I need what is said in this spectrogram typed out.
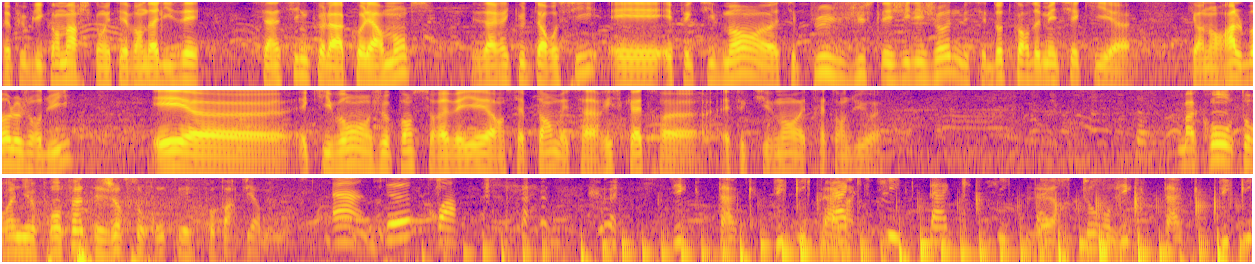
République en marche qui ont été vandalisées, c'est un signe que la colère monte, les agriculteurs aussi. Et effectivement, euh, c'est plus juste les gilets jaunes, mais c'est d'autres corps de métier qui, euh, qui en ont ras-le-bol aujourd'hui et, euh, et qui vont, je pense, se réveiller en septembre. Et ça risque d'être euh, effectivement très tendu. ouais. Macron, ton règne prend fin, tes jours sont comptés. Faut partir maintenant. 1, 2, 3. Tic tac, tic tac, Tac, tic, tac, tic, l'heure tourne. Tic tac, tic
